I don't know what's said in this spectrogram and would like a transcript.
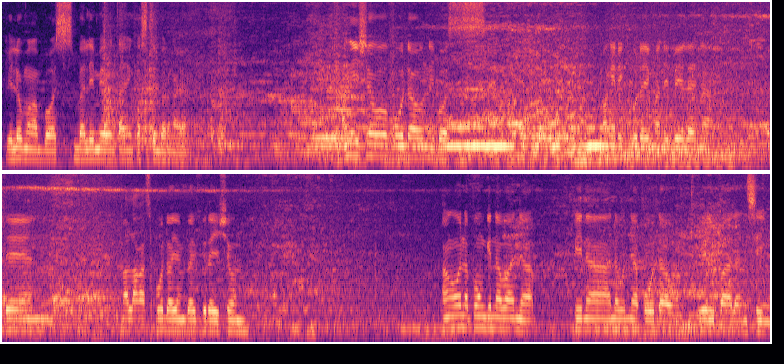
Hello mga boss, bali meron tayong customer ngayon. Ang issue po daw ni boss, manginig po daw yung manibela niya. Then, malakas po daw yung vibration. Ang una pong ginawa niya, pinaano niya po daw, wheel balancing.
